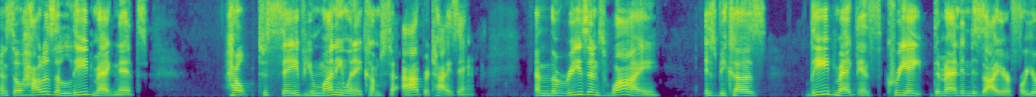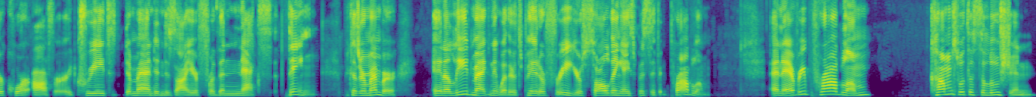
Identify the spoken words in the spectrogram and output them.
And so, how does a lead magnet help to save you money when it comes to advertising? And the reasons why is because Lead magnets create demand and desire for your core offer. It creates demand and desire for the next thing. Because remember, in a lead magnet, whether it's paid or free, you're solving a specific problem. And every problem comes with a solution,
